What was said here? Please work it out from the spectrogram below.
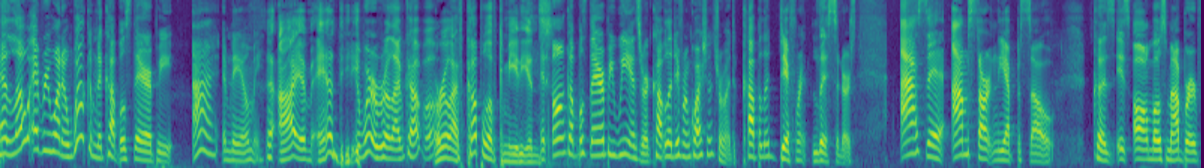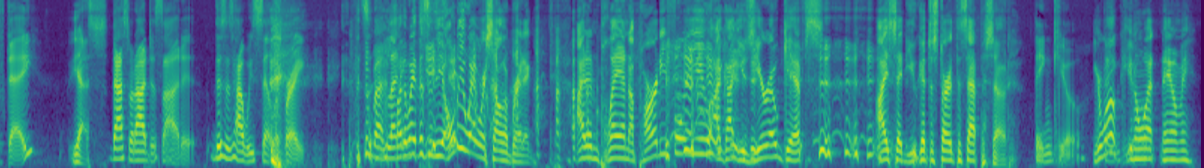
Hello, everyone, and welcome to Couples Therapy. I am Naomi, I am Andy. and we're a real life couple. a real life couple of comedians. And on Couples Therapy, we answer a couple of different questions from a couple of different listeners. I said I'm starting the episode because it's almost my birthday. yes. That's what I decided. This is how we celebrate. By, By the way, this is the only way we're celebrating. I didn't plan a party for you. I got you zero gifts. I said you get to start this episode. Thank you. You're welcome. You. know what, Naomi?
